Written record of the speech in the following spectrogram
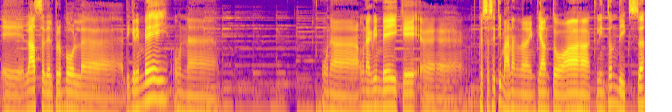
e l'asse del Pro Bowl eh, di Green Bay, un, eh, una, una, Green Bay che eh, questa settimana andrà in impianto a Clinton Dix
